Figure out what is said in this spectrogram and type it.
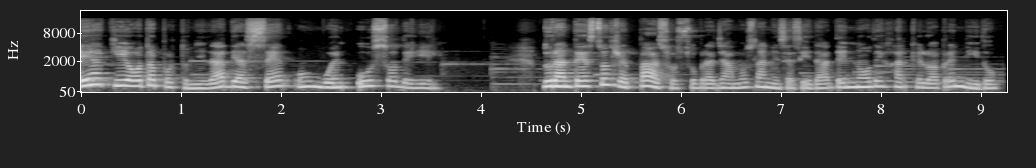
He aquí otra oportunidad de hacer un buen uso de él. Durante estos repasos subrayamos la necesidad de no dejar que lo aprendido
